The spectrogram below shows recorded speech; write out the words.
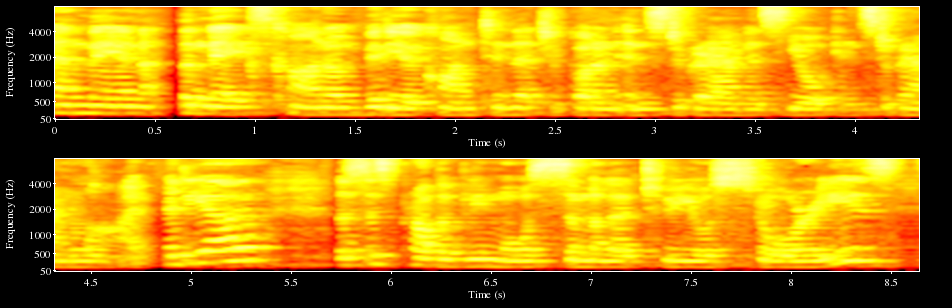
And then the next kind of video content that you've got on Instagram is your Instagram live video. This is probably more similar to your stories.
